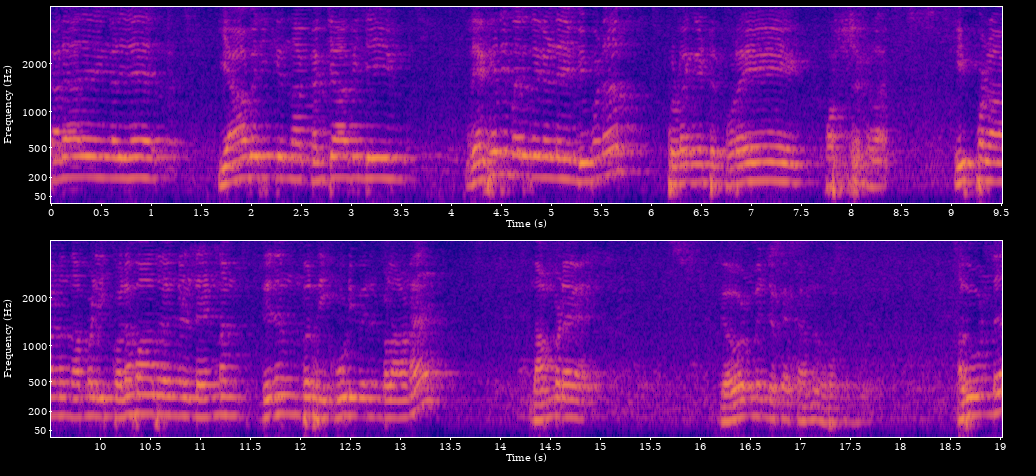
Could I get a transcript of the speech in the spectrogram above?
കലാലയങ്ങളിലെ വ്യാപരിക്കുന്ന കഞ്ചാവിന്റെയും ലഹരി മരുന്നുകളുടെയും വിപണനം തുടങ്ങിയിട്ട് കുറേ വർഷങ്ങളായി. ഇപ്പോഴാണ് നമ്മൾ ഈ കൊലപാതകങ്ങളുടെ എണ്ണം ദിനം പ്രതി കൂടി വരുമ്പോഴാണ് നമ്മുടെ ഗവൺമെന്റ് ഒക്കെ കണ്ണു തുറക്കുന്നത്. അതുകൊണ്ട്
